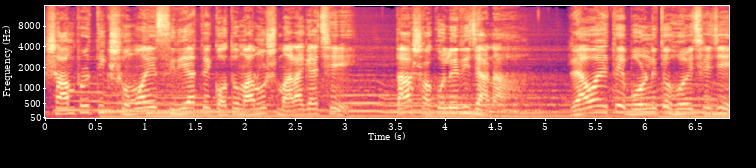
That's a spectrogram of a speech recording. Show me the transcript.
সাম্প্রতিক সময়ে সিরিয়াতে কত মানুষ মারা গেছে, তা সকলেরই জানা। রেওয়ায়েতে বর্ণিত হয়েছে যে,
